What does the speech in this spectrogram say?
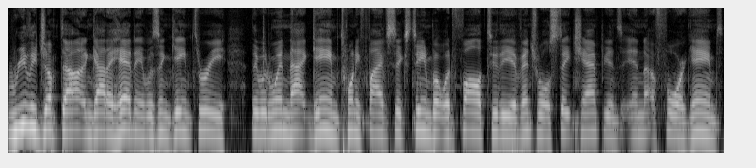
really jumped out and got ahead. It was in game three. They would win that game 25 16, but would fall to the eventual state champions in four games.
